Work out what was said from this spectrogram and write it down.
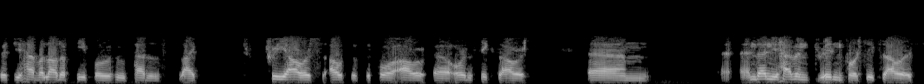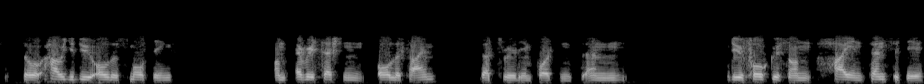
But you have a lot of people who pedal like three hours out of the four hour or the six hours um, and then you haven't ridden for six hours. So how you do all the small things on every session all the time, that's really important. And do you focus on high intensity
